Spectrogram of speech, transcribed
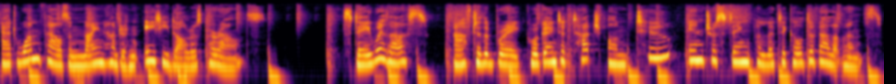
at $1,980 per ounce. Stay with us. After the break, we're going to touch on two interesting political developments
